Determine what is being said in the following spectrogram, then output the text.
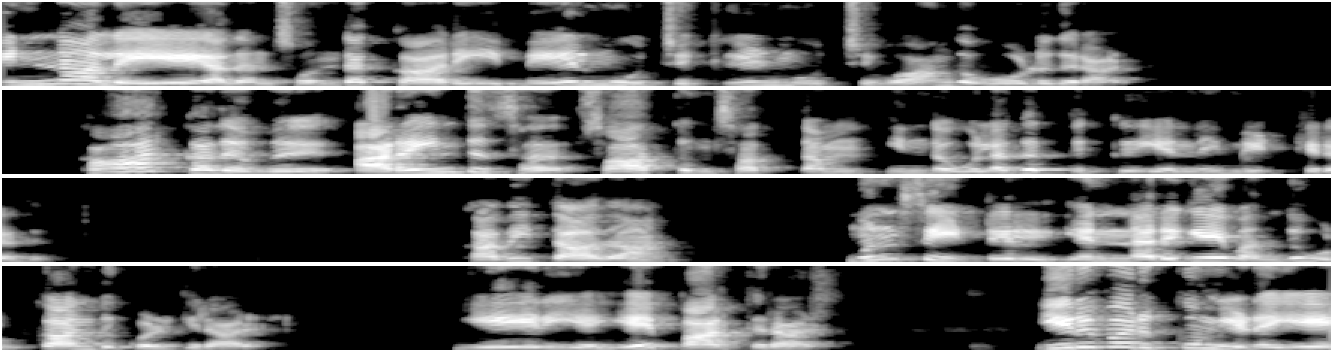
பின்னாலேயே அதன் சொந்தக்காரி மேல்மூச்சு கீழ்மூச்சு வாங்க ஓடுகிறாள். கார் கதவு அரைந்து சாத்தும் சத்தம் இந்த உலகத்துக்கு என்னை மீட்கிறது. கவிதாதான் முன் சீட்டில் என் அருகே வந்து உட்கார்ந்து கொள்கிறாள். ஏரியையே பார்க்கிறாள். இருவருக்கும் இடையே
